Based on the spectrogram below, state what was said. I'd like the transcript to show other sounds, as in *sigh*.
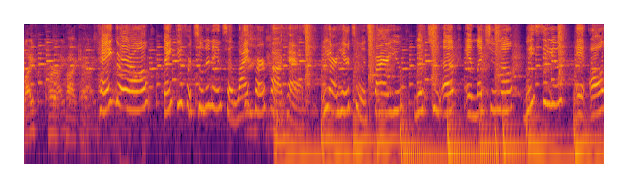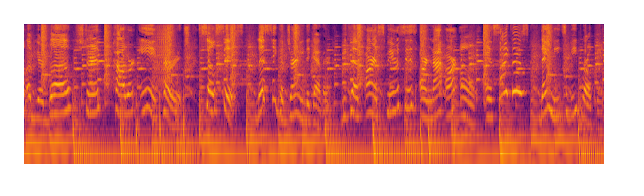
Life Her Podcast. Hey girl, thank you for tuning in to Life Her Podcast. We are here to inspire you, lift you up, and let you know we see you in all of your love, strength, power, and courage. So, sis, let's take a journey together because our experiences are not our own, and cycles, they need to be broken.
